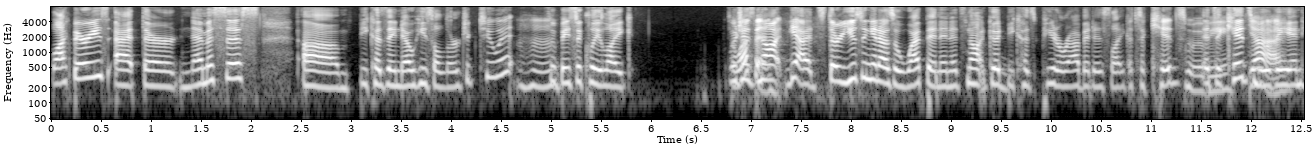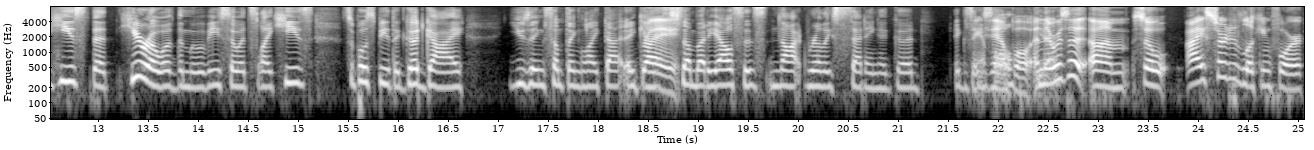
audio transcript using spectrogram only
blackberries at their nemesis um, because they know he's allergic to it. So basically, like. Which is not, yeah. It's they're using it as a weapon, and it's not good because Peter Rabbit is like It's a kids movie. it's a kids Yeah. movie and he's the hero of the movie so it's like he's supposed to be the good guy using something like that against Right. somebody else is not really setting a good example example. And there was a um so I started looking for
